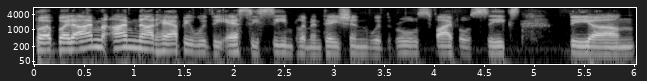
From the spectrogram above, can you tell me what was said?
but but I'm I'm not happy with the SEC implementation with Rules 506 the um,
